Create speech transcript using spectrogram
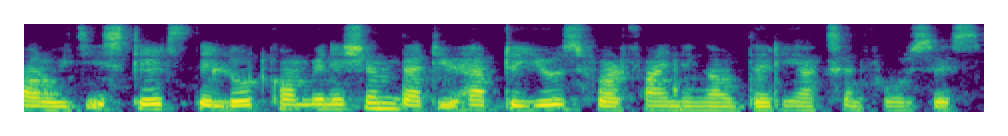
or which states the load combination that you have to use for finding out the reaction forces.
